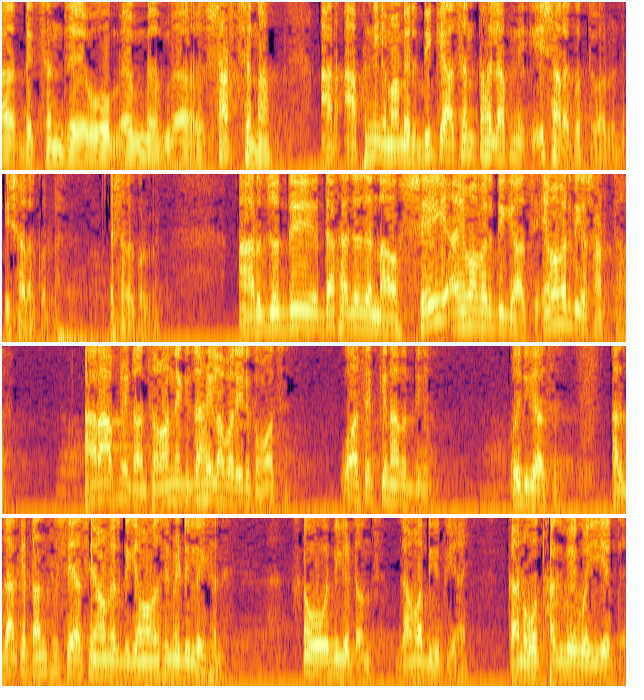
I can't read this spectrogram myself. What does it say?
আর দেখছেন যে ও সারছে না আর আপনি ইমামের দিকে আছেন তাহলে আপনি ইশারা করতে পারবেন ইশারা করবেন ইশারা করবেন। আর যদি দেখা যায় যে না সেই ইমামের দিকে আছে ইমামের দিকে সারতে হয়। আর আপনি টানছেন অনেক জাহিল আবার এরকম আছে। ও আছে কিনারের দিকে। ওই দিকে আছে। আর যাকে টানছে সে আছে ইমামের দিকে। ইমাম আছে মিডিল এখানে। ও ওইদিকে টানছে। যে আমার দিকে তুই আয়। কারণ ও থাকবে ওই ইয়েতে।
